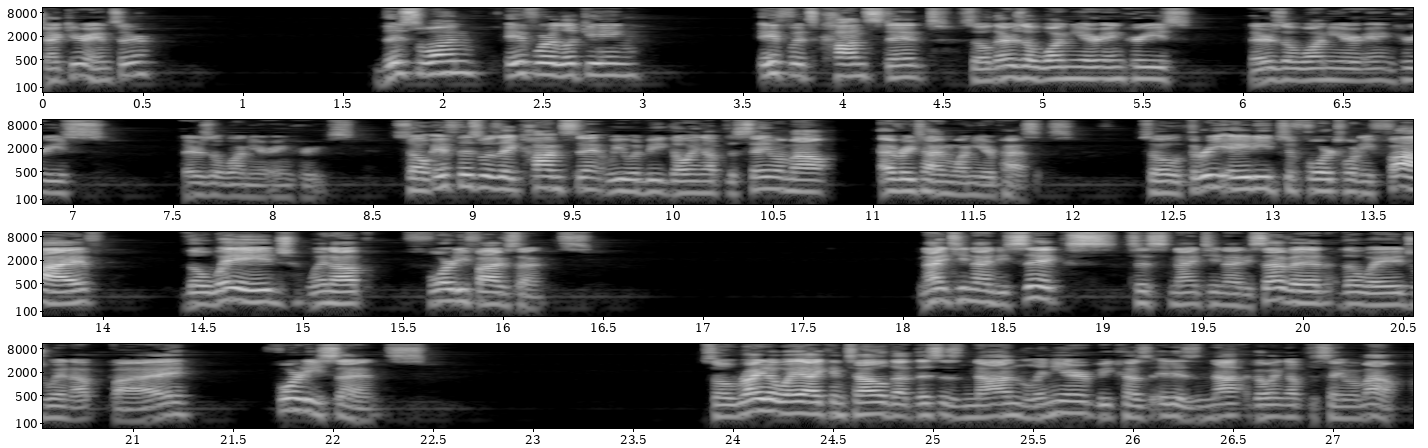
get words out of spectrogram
Check your answer. This one, if we're looking, if it's constant, so there's a one year increase, there's a one year increase, there's a one year increase. So if this was a constant, we would be going up the same amount every time one year passes. So 380 to 425, the wage went up 45 cents. 1996 to 1997, the wage went up by 40 cents. So right away, I can tell that this is non-linear because it is not going up the same amount.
